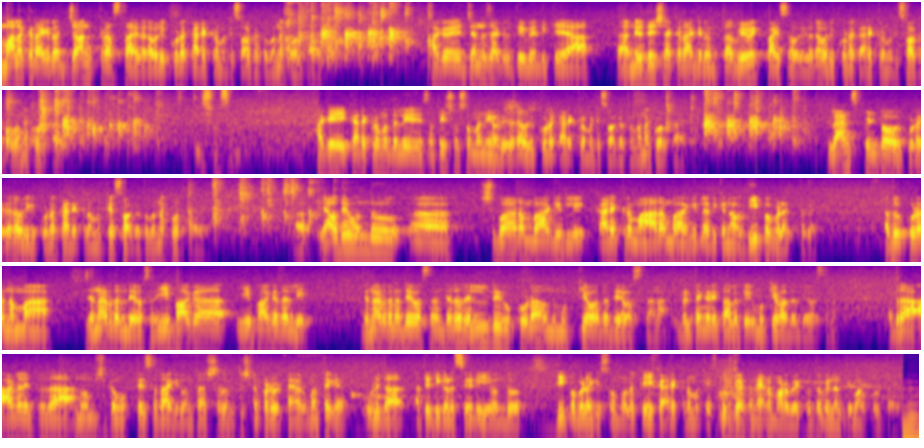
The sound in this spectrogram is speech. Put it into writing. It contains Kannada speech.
ಮಾಲಕರಾಗಿರೋ ಜಾನ್ ಕ್ರಾಸ್ತಾ ಇದ್ದಾರೆ. ಅವರಿಗೆ ಕೂಡ ಕಾರ್ಯಕ್ರಮಕ್ಕೆ ಸ್ವಾಗತವನ್ನು ಕೊಡ್ತಾ ಇದ್ದಾರೆ ಹಾಗೆ ಜನಜಾಗೃತಿ ವೇದಿಕೆಯ ನಿರ್ದೇಶಕರಾಗಿರುವಂಥ ವಿವೇಕ್ ಪಾಯ್ಸ್ ಅವರಿದ್ದಾರೆ. ಅವರಿಗೆ ಕೂಡ ಕಾರ್ಯಕ್ರಮಕ್ಕೆ ಸ್ವಾಗತವನ್ನು ಕೊಡ್ತಾ ಹಾಗೆ ಈ ಕಾರ್ಯಕ್ರಮದಲ್ಲಿ ಸತೀಶ್ ಹೊಸಮನಿ ಅವರಿದ್ದಾರೆ. ಅವರಿಗೆ ಕೂಡ ಕಾರ್ಯಕ್ರಮಕ್ಕೆ ಸ್ವಾಗತವನ್ನು ಕೊಡ್ತಾ ಇದ್ದಾರೆ. ಲ್ಯಾನ್ಸ್ ಪಿಂಟೋ ಅವರು ಕೂಡ ಇದ್ದಾರೆ. ಅವರಿಗೆ ಕೂಡ ಕಾರ್ಯಕ್ರಮಕ್ಕೆ ಸ್ವಾಗತವನ್ನು ಕೊಡ್ತಾ ಇದ್ದಾರೆ. ಯಾವುದೇ ಒಂದು ಶುಭಾರಂಭ ಆಗಿರಲಿ, ಕಾರ್ಯಕ್ರಮ ಆರಂಭ ಆಗಿರಲಿ, ಅದಕ್ಕೆ ನಾವು ದೀಪ ಬೆಳಗ್ತೇವೆ. ಅದು ಕೂಡ ನಮ್ಮ ಜನಾರ್ದನ ದೇವಸ್ಥಾನ. ಈ ಭಾಗ, ಈ ಭಾಗದಲ್ಲಿ ಜನಾರ್ದನ ದೇವಸ್ಥಾನ ಅಂತ ಹೇಳಿದ್ರೆ ಎಲ್ಲರಿಗೂ ಕೂಡ ಒಂದು ಮುಖ್ಯವಾದ ದೇವಸ್ಥಾನ. ಬೆಳ್ತಂಗಡಿ ತಾಲೂಕಿಗೆ ಮುಖ್ಯವಾದ ದೇವಸ್ಥಾನ. ಅದರ ಆಡಳಿತದ ಅನುವಂಶಿಕ ಮುಕ್ತೇಸರಾಗಿರುವಂತಹ ಶರದ್ ಕೃಷ್ಣ ಅವರು ಮತ್ತೆ ಉಳಿದ ಅತಿಥಿಗಳು ಸೇರಿ ಒಂದು ದೀಪ ಬೆಳಗಿಸುವ ಮೂಲಕ ಈ ಕಾರ್ಯಕ್ರಮಕ್ಕೆ ಉದ್ಘಾಟನೆಯನ್ನು ಮಾಡಬೇಕು ಅಂತ ವಿನಂತಿ ಮಾಡ್ಕೊಳ್ತಾರೆ.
